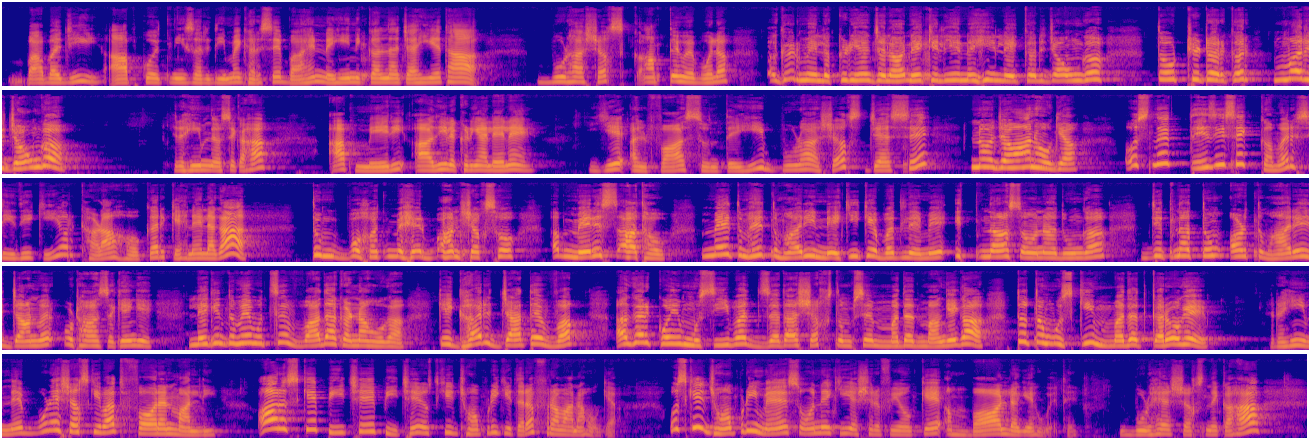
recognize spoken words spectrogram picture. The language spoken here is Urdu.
بابا جی آپ کو اتنی سردی میں گھر سے باہر نہیں نکلنا چاہیے تھا۔ بوڑھا شخص کانپتے ہوئے بولا اگر میں لکڑیاں جلانے کے لیے نہیں لے کر جاؤں گا تو ٹھٹر کر مر جاؤں گا۔ رحیم نے اسے کہا آپ میری آدھی لکڑیاں لے لیں۔ یہ الفاظ سنتے ہی بوڑھا شخص جیسے نوجوان ہو گیا۔ اس نے تیزی سے کمر سیدھی کی اور کھڑا ہو کر کہنے لگا تم بہت مہربان شخص ہو، اب میرے ساتھ آؤ۔ میں تمہیں تمہاری نیکی کے بدلے میں اتنا سونا دوں گا جتنا تم اور تمہارے جانور اٹھا سکیں گے۔ لیکن تمہیں مجھ سے وعدہ کرنا ہوگا کہ گھر جاتے وقت اگر کوئی مصیبت زدہ شخص تم سے مدد مانگے گا تو تم اس کی مدد کرو گے۔ رحیم نے بوڑھے شخص کی بات فوراً مان لی اور اس کے پیچھے پیچھے اس کی جھونپڑی کی طرف روانہ ہو گیا۔ اس کی جھونپڑی میں سونے کی اشرفیوں کے امبار لگے ہوئے تھے۔ بوڑھے شخص نے کہا،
